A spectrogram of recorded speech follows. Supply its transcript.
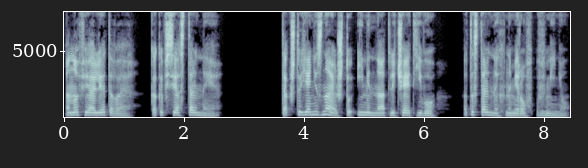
Оно фиолетовое, как и все остальные. Так что я не знаю, что именно отличает его от остальных номеров в меню.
